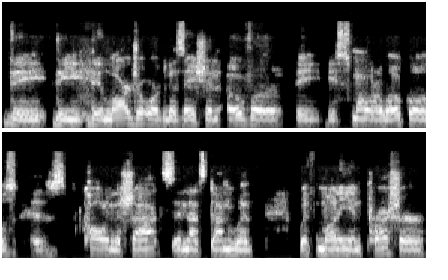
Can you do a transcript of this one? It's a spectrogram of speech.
the the the larger organization over the the smaller locals is calling the shots, and that's done with with money and pressure.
